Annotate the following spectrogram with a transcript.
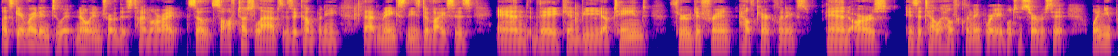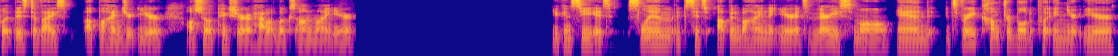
Let's get right into it. No intro this time, alright? So Soft Touch Labs is a company that makes these devices and they can be obtained through different healthcare clinics. And ours is a telehealth clinic. We're able to service it. When you put this device up behind your ear, I'll show a picture of how it looks on my ear. You can see it's slim, it sits up and behind the ear, it's very small, and it's very comfortable to put in your ear.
